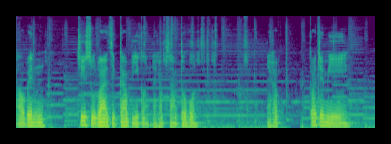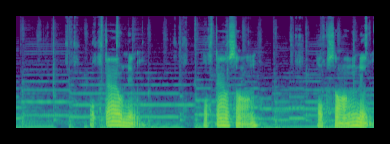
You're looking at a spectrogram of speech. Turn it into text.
เอาเป็นชื่อสูตรว่า 19 ปีก่อนนะครับ 3 ตัวบนนะครับ ก็จะมี 691 692 621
